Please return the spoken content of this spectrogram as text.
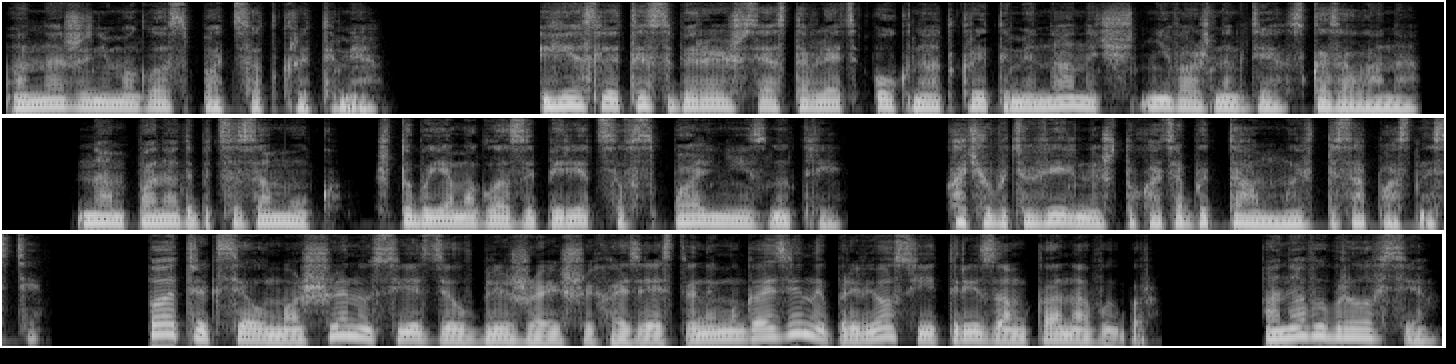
Она же не могла спать с открытыми. «Если ты собираешься оставлять окна открытыми на ночь, неважно где», — сказала она, «нам понадобится замок, чтобы я могла запереться в спальне изнутри. Хочу быть уверенной, что хотя бы там мы в безопасности». Патрик сел в машину, съездил в ближайший хозяйственный магазин и привез ей три замка на выбор. Она выбрала все.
